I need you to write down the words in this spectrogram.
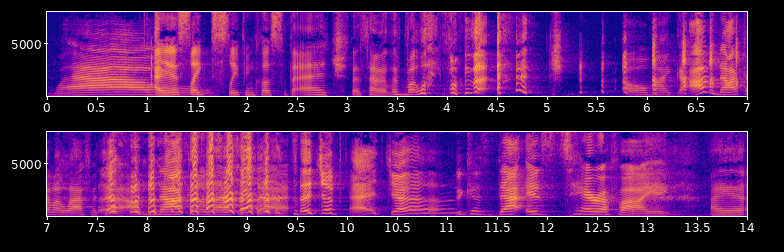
Wow. I just liked sleeping close to the edge. That's how I live my life on the edge. Oh my god! I'm not gonna laugh at that. I'm not gonna laugh at that Such a bad joke. because that is terrifying. I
